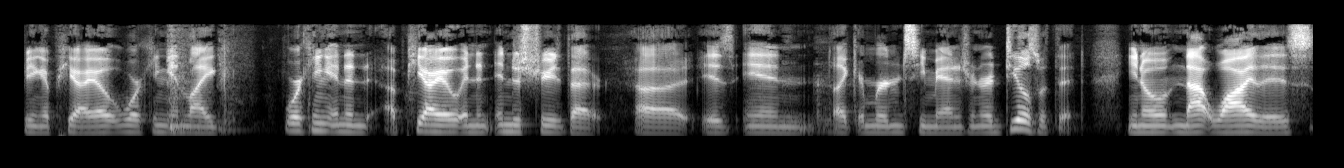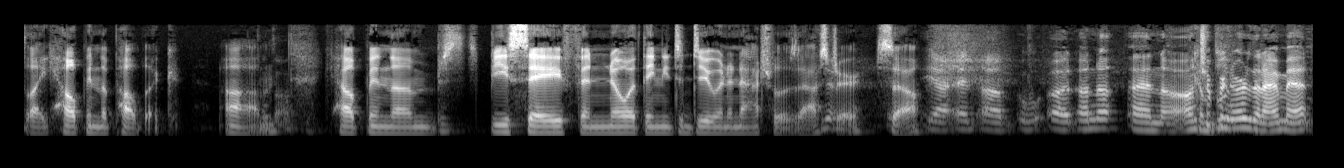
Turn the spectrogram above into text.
being a PIO, working in like working in an, a PIO in an industry that uh, is in like emergency management or deals with it. You know, and that why is like helping the public, um, helping them be safe and know what they need to do in a natural disaster. So Yeah, and uh, an, an, an entrepreneur that I met,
